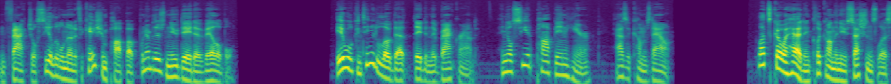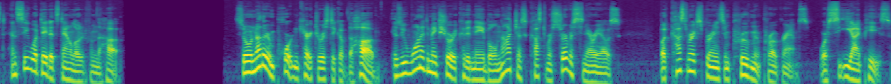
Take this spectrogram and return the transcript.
In fact, you'll see a little notification pop up whenever there's new data available. It will continue to load that data in the background, and you'll see it pop in here as it comes down. Let's go ahead and click on the new sessions list and see what data it's downloaded from the hub. So another important characteristic of the hub is we wanted to make sure it could enable not just customer service scenarios, but customer experience improvement programs, or CEIPs.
